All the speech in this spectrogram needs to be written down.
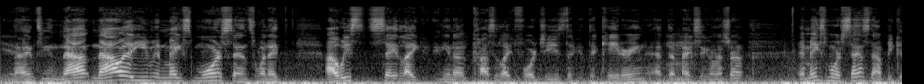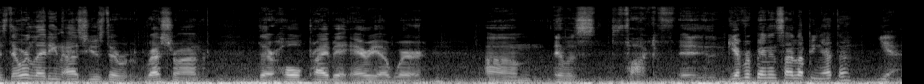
Yeah. 19 now now it even makes more sense when I I always say like, you know, cost like 4 Gs the, the catering at Mm-hmm. the Mexican restaurant. It makes more sense now because they were letting us use their restaurant, their whole private area where um it was fuck. eh, you ever been inside La Piñata? Yeah,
